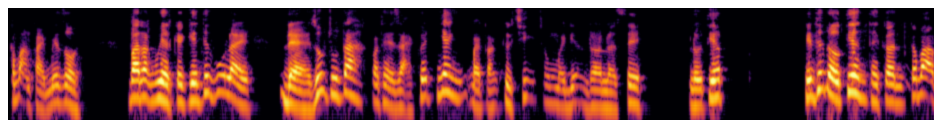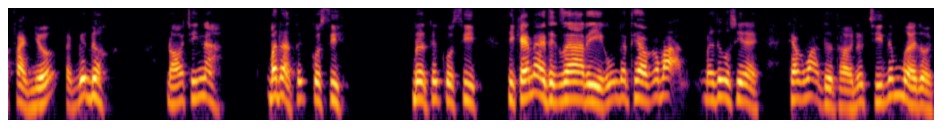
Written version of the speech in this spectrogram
Các bạn phải biết rồi. Và đặc biệt cái kiến thức cũ này để giúp chúng ta có thể giải quyết nhanh bài toán cực trị trong máy điện RLC nối tiếp. Kiến thức đầu tiên thầy cần các bạn phải nhớ, phải biết được đó chính là bất đẳng thức Cauchy. Bất ẩn thức thì cái này thực ra thì cũng đã theo các bạn bất ẩn thức này theo các bạn từ thời lớp 9 lớp 10 rồi.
